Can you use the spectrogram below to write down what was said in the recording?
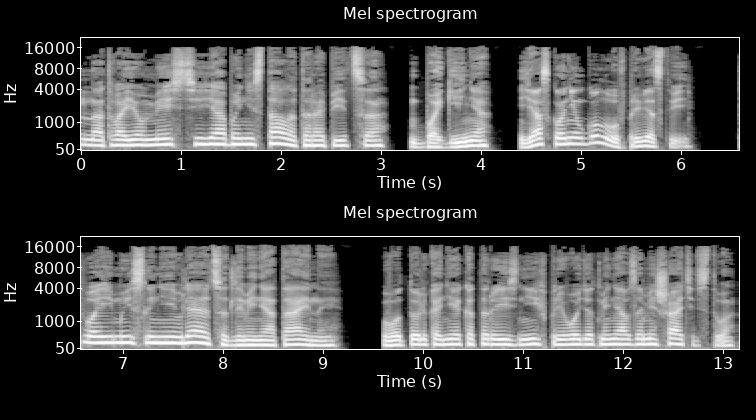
«На твоем месте я бы не стала торопиться». «Богиня?» Я склонил голову в приветствии. «Твои мысли не являются для меня тайной. Вот только некоторые из них приводят меня в замешательство».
